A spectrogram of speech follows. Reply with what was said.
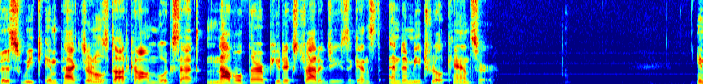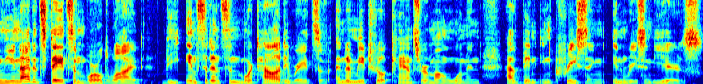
This week, ImpactJournals.com looks at novel therapeutic strategies against endometrial cancer. In the United States and worldwide, the incidence and mortality rates of endometrial cancer among women have been increasing in recent years.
